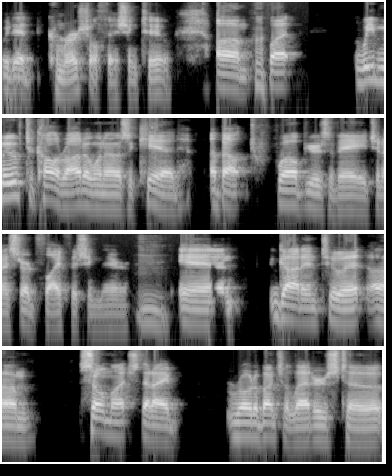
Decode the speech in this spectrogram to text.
We did commercial fishing too, um, huh. but we moved to Colorado when I was a kid, about 12 years of age, and I started fly fishing there mm. and got into it um, so much that I wrote a bunch of letters to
